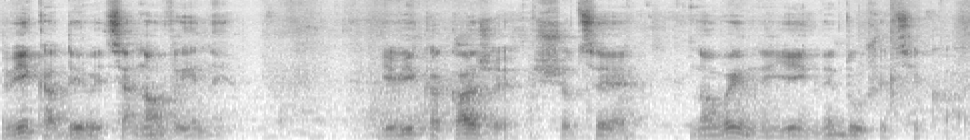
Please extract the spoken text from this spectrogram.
Віка дивиться новини. І Віка каже, що це новини їй не дуже цікаві.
